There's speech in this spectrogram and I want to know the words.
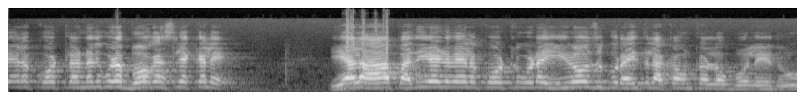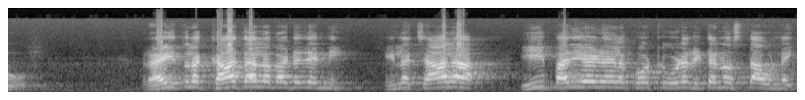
వేల కోట్లు అన్నది కూడా బోగస్ లెక్కలే. ఇవాళ ఆ పదిహేడు వేల కోట్లు కూడా ఈ రోజుకు రైతుల అకౌంట్లలో పోలేదు. రైతుల ఖాతాల్లో పడ్డది ఎన్ని? ఇలా చాలా ఈ పదిహేడు వేల కోట్లు కూడా రిటర్న్ వస్తూ ఉన్నాయి.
